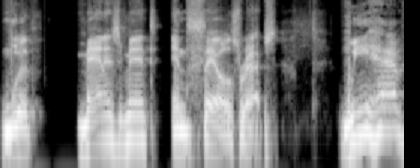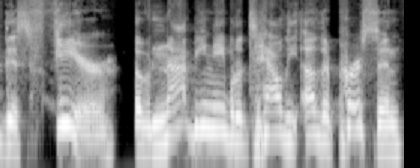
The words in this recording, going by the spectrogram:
with management and sales reps. We have this fear of not being able to tell the other person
